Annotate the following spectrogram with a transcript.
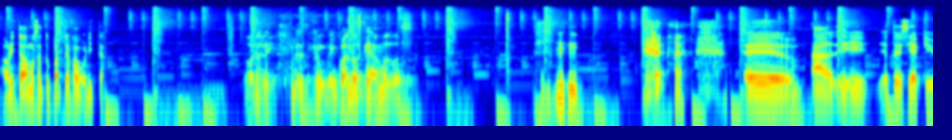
Ahorita vamos a tu parte favorita. Órale. ¿En cuál nos quedamos vos? Eh, ah, eh, yo te decía que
